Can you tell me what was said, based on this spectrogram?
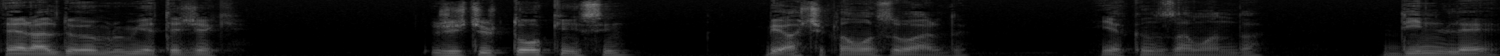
Herhalde ömrüm yetecek. Richard Dawkins'in bir açıklaması vardı. Yakın zamanda. Dinle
